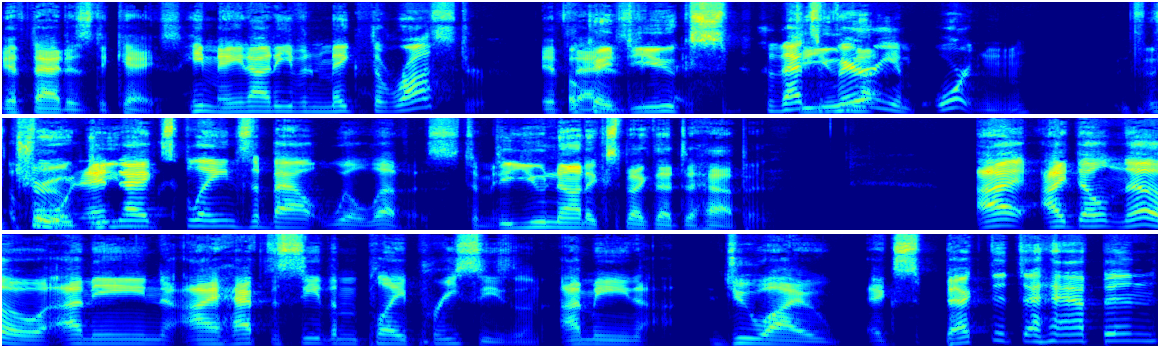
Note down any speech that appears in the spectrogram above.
if that is the case. He may not even make the roster if that okay. is Do the you ex- So that's you not- very important. f- for- true? and you- that explains about Will Levis to me. Do you not expect that to happen? I I don't know. I mean, I have to see them play preseason. I mean, do I expect it to happen?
